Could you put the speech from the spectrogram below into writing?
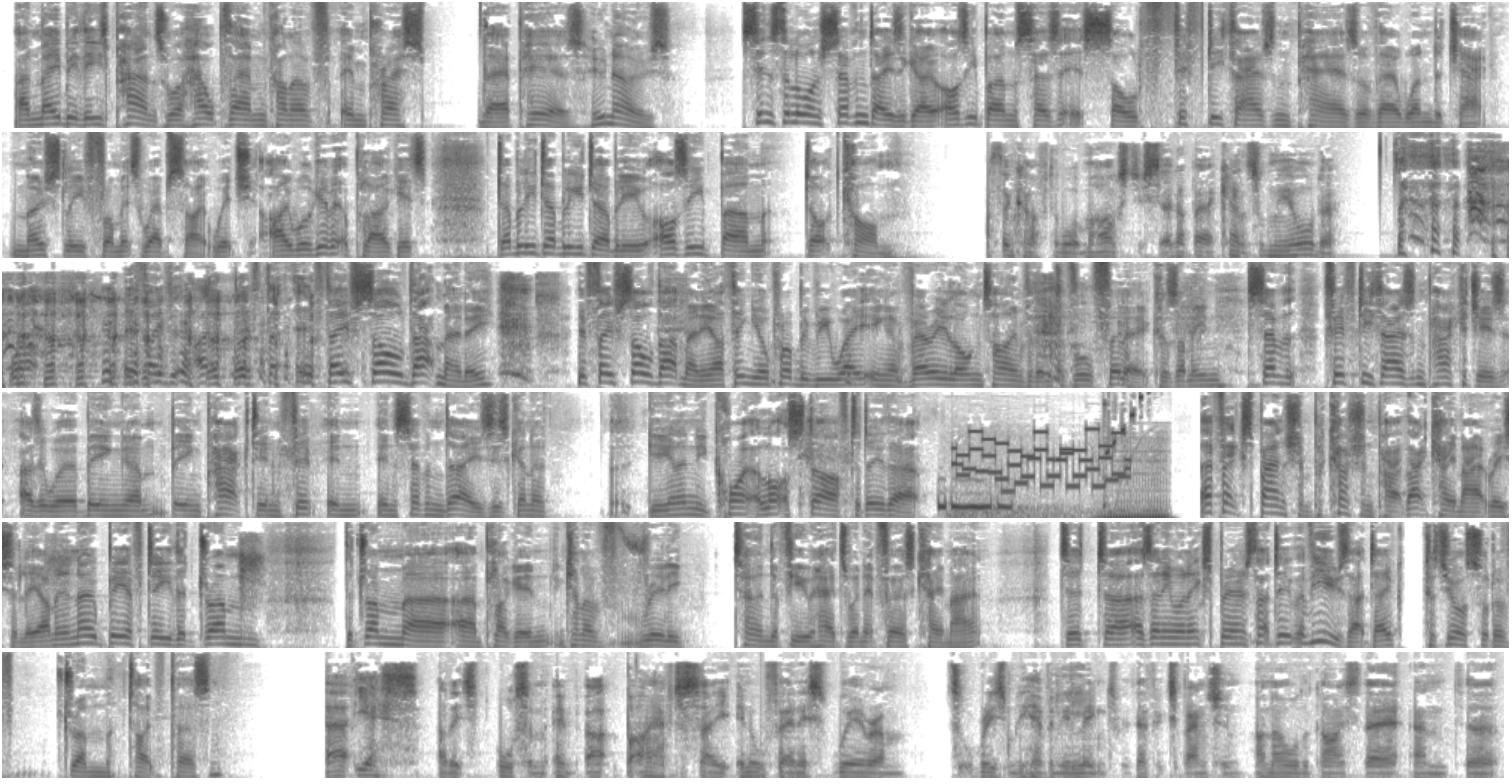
and maybe these pants will help them kind of impress their peers. Who knows? Since the launch seven days ago, Aussie Bum says it's sold 50,000 pairs of their Wonderjock, mostly from its website, which I will give it a plug. It's www.aussiebum.com. I think after what Mark's just said, I better cancel my order. if, they've, if, th- if they've sold that many, if they've sold that many, I think you'll probably be waiting a very long time for them to fulfil it. Because I mean, seven, 50,000 packages, as it were, being um, being packed in fi- in in seven days is going to you're going to need quite a lot of staff to do that. FXpansion percussion pack that came out recently. I mean, know BFD the drum the drum uh, uh, plugin kind of really turned a few heads when it first came out. Did uh, has anyone experienced that? Have you used that, Dave? Because you're sort of drum type person. Uh, yes, and it's awesome. Uh, but I have to say, in all fairness, we're um, sort of reasonably heavily linked with FXpansion. I know all the guys there, and uh,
